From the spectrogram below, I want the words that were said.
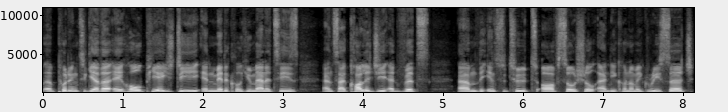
uh, putting together a whole PhD in medical humanities and psychology at WITS, um, the Institute of Social and Economic Research.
